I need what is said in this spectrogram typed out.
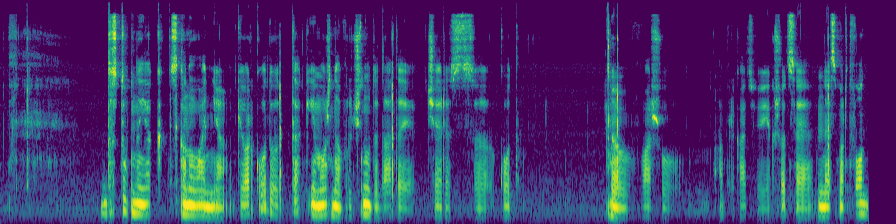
Доступне як сканування QR-коду, так і можна вручну додати через е, код е, вашу аплікацію, якщо це не смартфон.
